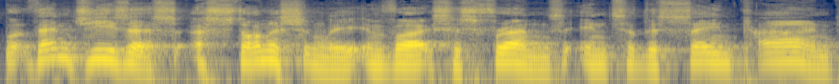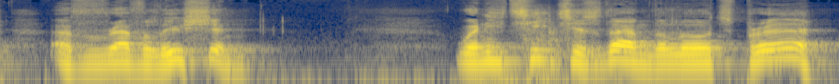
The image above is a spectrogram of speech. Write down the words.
But then Jesus astonishingly invites his friends into the same kind of revolution when he teaches them the Lord's Prayer.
